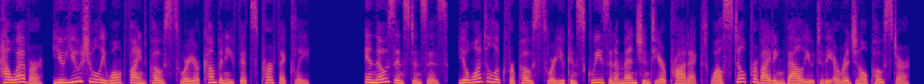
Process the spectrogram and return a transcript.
However, you usually won't find posts where your company fits perfectly. In those instances, you'll want to look for posts where you can squeeze in a mention to your product while still providing value to the original poster.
